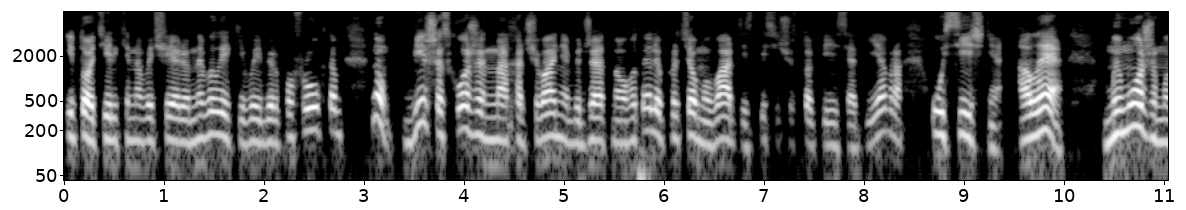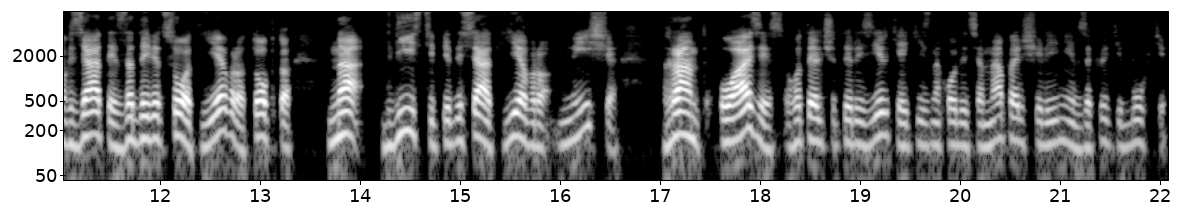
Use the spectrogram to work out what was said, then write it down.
і то тільки на вечерю. Невеликий вибір по фруктам. Ну, більше схоже на харчування бюджетного готелю. При цьому вартість 1150 євро у січні. Але ми можемо взяти за 900 євро, тобто на 250 євро нижче. Гранд Оазіс, готель 4 зірки, який знаходиться на першій лінії в закритій бухті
